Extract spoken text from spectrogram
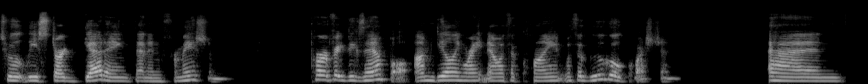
to at least start getting that information. Perfect example. I'm dealing right now with a client with a Google question. And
